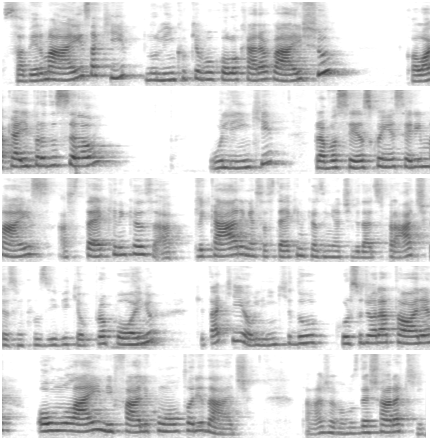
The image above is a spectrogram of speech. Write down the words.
saber mais aqui no link que eu vou colocar abaixo. Coloca aí, produção, o link para vocês conhecerem mais as técnicas, aplicarem essas técnicas em atividades práticas, inclusive que eu proponho, que está aqui, é o link do curso de oratória online Fale com Autoridade. Tá? Já vamos deixar aqui.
